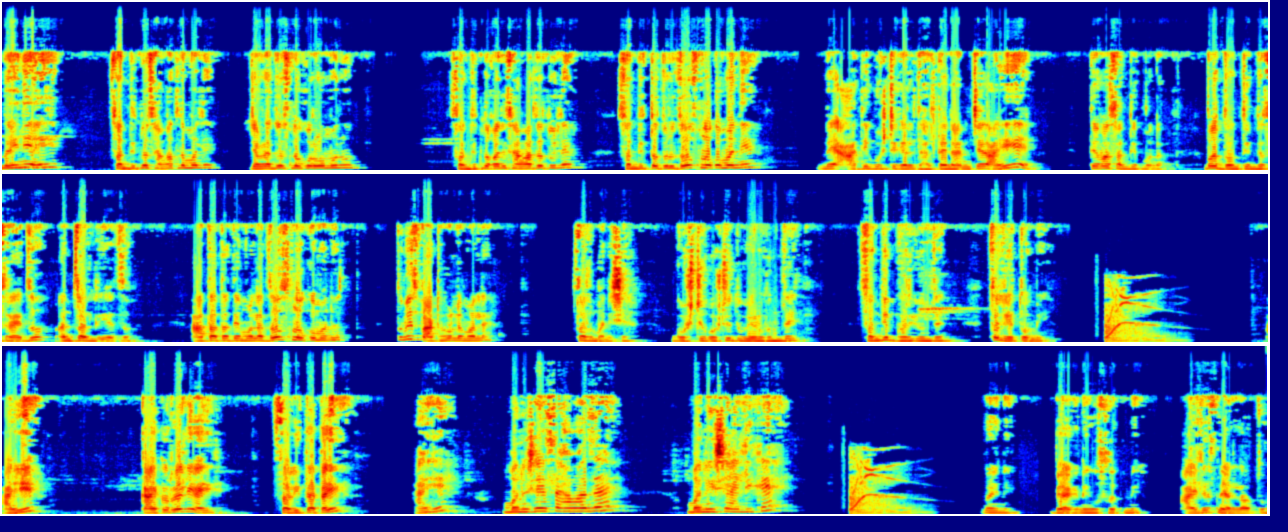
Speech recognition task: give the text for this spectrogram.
नाही नाही आई. संदीपनं सांगितलं मला. जेवढा दिवस नको राहू म्हणून. संदीपनं कधी सांगायचं तुला? संदीप तर तुला जाऊच नको म्हणे. नाही आधी गोष्टी केल्या झालत्या ना आमच्या आई आहे. तेव्हा संदीप म्हणत बस दोन तीन दिवस राहायचो आणि चालली यायचं. आता तर ते मला जाऊच नको म्हणत. तुम्हीच पाठवलं मला. चल मनीषा गोष्टी गोष्टीत वेळ होऊन जाईल. संदीप घरी येऊन जाईल. चल येतो मी. आई काय करू राहिली आई? सविता ताई? आई मनीषाचा आवाज आहे? मनीषा आली काय नाही नाही. बॅग नाही उसत मी. आईलाच न्यायला लावतो.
